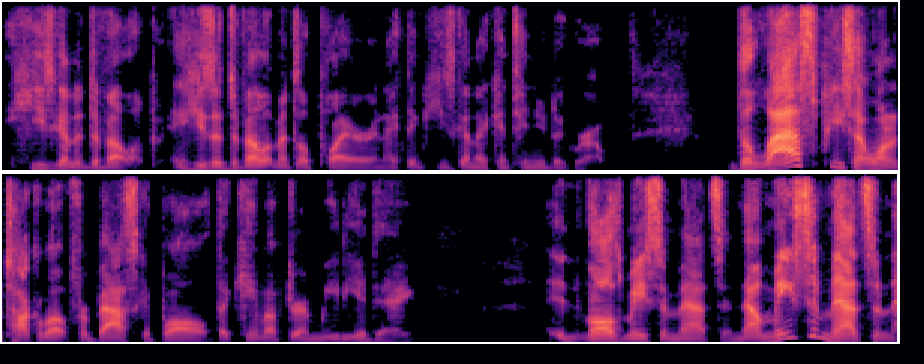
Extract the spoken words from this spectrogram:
he's going to develop. He's a developmental player, and I think he's going to continue to grow. The last piece I want to talk about for basketball that came up during media day involves Mason Madsen. Now, Mason Madsen,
